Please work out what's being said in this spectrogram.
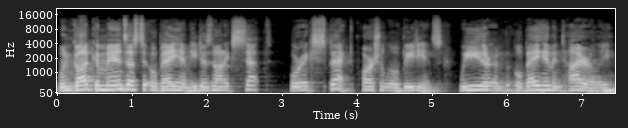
When God commands us to obey Him, He does not accept or expect partial obedience. We either obey Him entirely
